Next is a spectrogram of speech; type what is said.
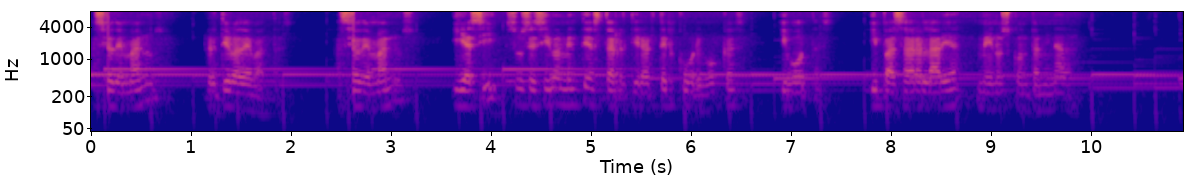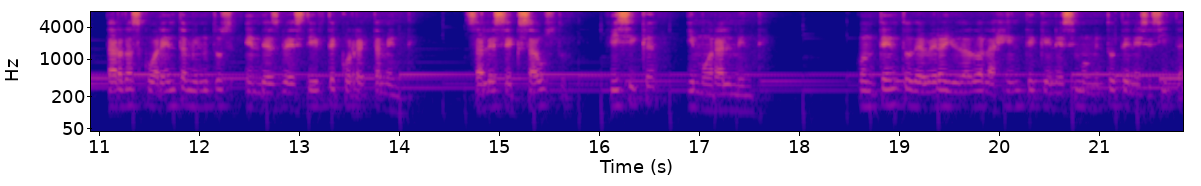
Aseo de manos, retiro de batas. Aseo de manos, y así sucesivamente hasta retirarte el cubrebocas y botas y pasar al área menos contaminada. Tardas 40 minutos en desvestirte correctamente. Sales exhausto, física y moralmente. Contento de haber ayudado a la gente que en ese momento te necesita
